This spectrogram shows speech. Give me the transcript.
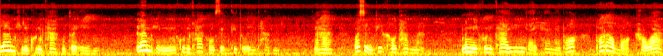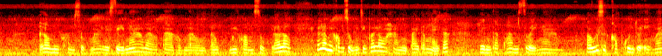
เริ่มเห็นคุณค่าของตัวเอง เริ่มเห็นคุณค่าของสิ่งที่ตัวเองทำนะคะ ว่าสิ่งที่เขาทำอะมันมีคุณค่ายิ่งใหญ่แค่ไหน เพราะเพราะเราบอกเขาว่า เรามีความสุขมากเลยสีหน้าแววตาของเรา เรามีความสุขแล้วเราแล้วเรามีความสุขจริงๆเพราะเราหันไปตรงไหนก็เห็นแต่ความสวยงาม เรารู้สึกขอบคุณตัวเองว่า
